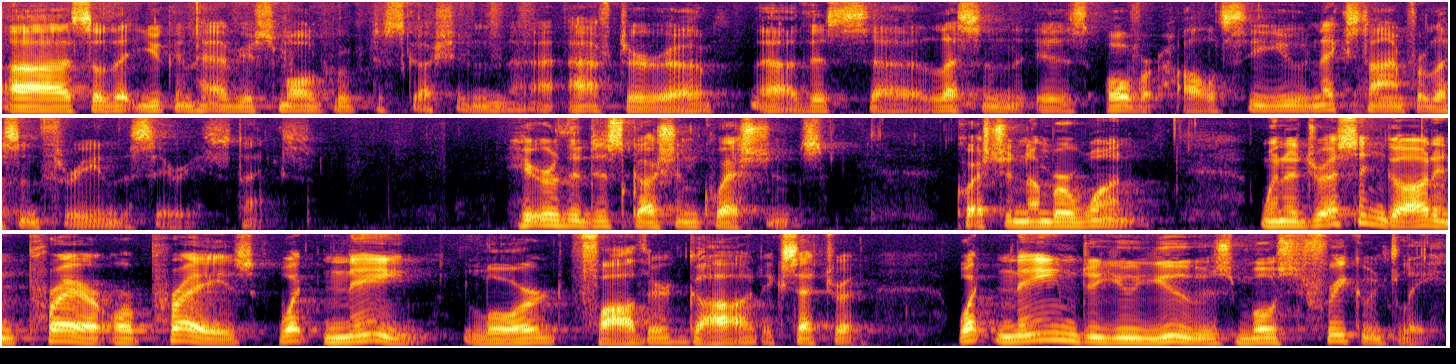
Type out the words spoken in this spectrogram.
uh, so that you can have your small group discussion uh, after uh, uh, this lesson is over. I'll see you next time for lesson three in the series. Thanks. Here are the discussion questions. Question number one, when addressing God in prayer or praise, what name, Lord, Father, God, etc., what name do you use most frequently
